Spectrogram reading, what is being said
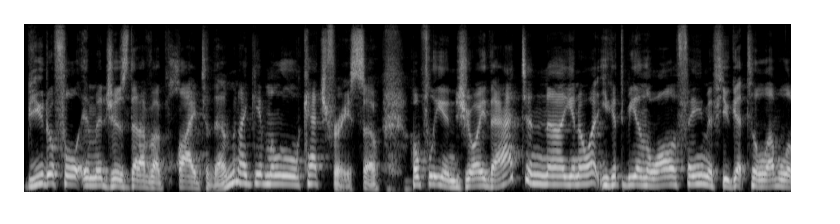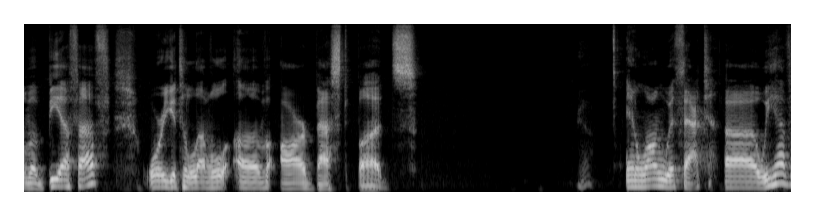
beautiful images that I've applied to them, and I give them a little catchphrase. So hopefully you enjoy that. And uh, you know what? You get to be on the wall of fame if you get to the level of a BFF or you get to the level of our best buds. Yeah. And along with that, uh, we have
